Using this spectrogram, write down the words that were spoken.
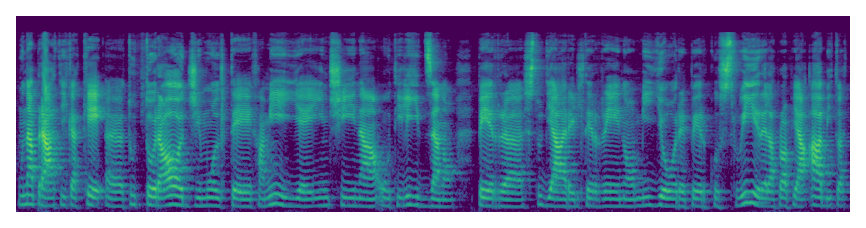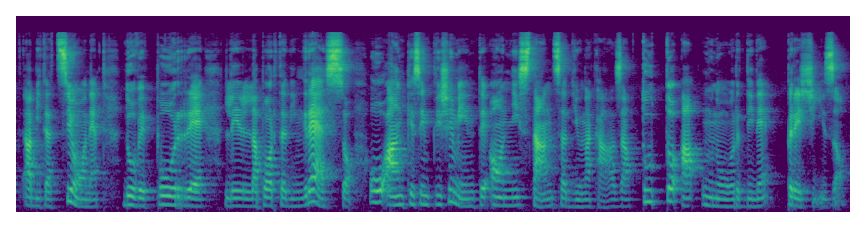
una pratica che eh, tuttora oggi molte famiglie in Cina utilizzano per eh, studiare il terreno migliore per costruire la propria abito- abitazione, dove porre le, la porta d'ingresso o anche semplicemente ogni stanza di una casa. Tutto ha un ordine preciso.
